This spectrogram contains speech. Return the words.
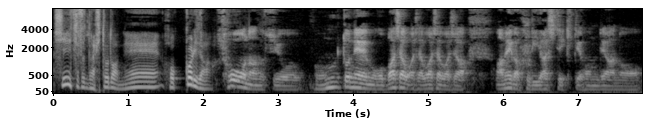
親切な人だね。ほっこりだ。そうなんですよ。ほんとね、もうバシャバシャバシャバシャ、雨が降り出してきて、ほんであの、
